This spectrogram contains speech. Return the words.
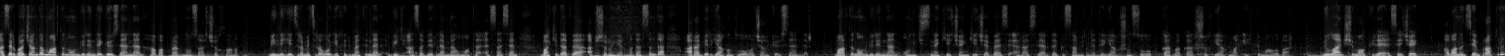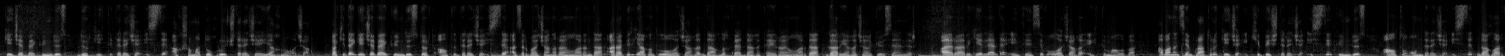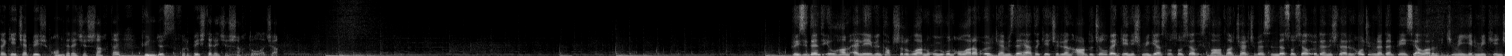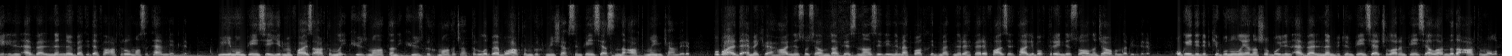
Azərbaycanda martın 11-də gözlənilən hava proqnozu açıqlanıb. Milli Hidrometeorologiya Xidmətindən Big Aza verilən məlumata əsasən Bakıda və Abşeron yarımadasında arabir yağıntılı olacağı gözlənilir. Martın 11-dən 12-sinə keçən gecə bəzi ərazilərdə qısa müddətə yağışın solub qarla qarışıq yağma ehtimalı var. Mülayim şimal küləyi əsəcək. Havanın temperaturu gecə və gündüz 4-7 dərəcə isti, axşama doğru 3 dərəcəyə yaxın olacaq. Bakıda gecə və gündüz 4-6 dərəcə isti, Azərbaycanın rayonlarında arabir yağıntılı olacağı, dağlıq və dağətəyi rayonlarda qar yağacağı gözlənilir. Ayrı-ayrı yerlərdə intensiv olacağı ehtimalı var. Havanın temperaturu gecə 2-5 dərəcə isti, gündüz 6-10 dərəcə isti, dağlarda gecə 5-10 dərəcə şaxta, gündüz 0-5 dərəcə şaxta olacaq. Prezident İlham Əliyevin tapşırıqlarına uyğun olaraq ölkəmizdə həyata keçirilən ardıcıl və geniş miqyaslı sosial islahatlar çərçivəsində sosial ödənişlərin, o cümlədən pensiyaların 2022-ci ilin əvvəlindən növbəti dəfə artırılması təmin edilib. Minimum pensiya 20% artımla 200 manatdan 240 manata çatdırılıb və bu artım 40 min şəxsin pensiyasında artıma imkan verib. Bu barədə Əmək və Əhalinin Sosial Müdafiəsi Nazirliyinin mətbuat xidmətinin rəhbəri Fazil Talibov trendin sualına cavabında bildirib. O qeyd edib ki, bununla yanaşı bu ilin əvvəlindən bütün pensiyaçıların pensiyalarında da artım olub.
